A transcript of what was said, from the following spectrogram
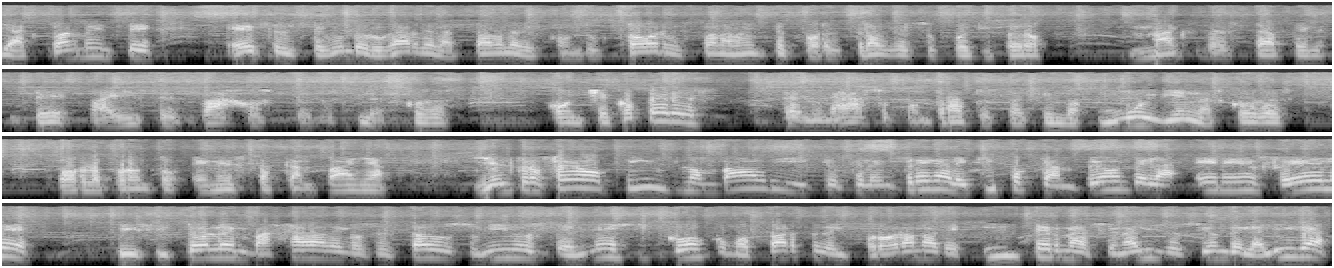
y actualmente es el segundo lugar de la tabla de conductores, solamente por detrás de su coequipero Max Verstappen de Países Bajos. Pero así las cosas con Checo Pérez, terminará su contrato, está haciendo muy bien las cosas por lo pronto en esta campaña. Y el trofeo Vince Lombardi, que se le entrega al equipo campeón de la NFL, visitó la Embajada de los Estados Unidos en México como parte del programa de internacionalización de la liga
